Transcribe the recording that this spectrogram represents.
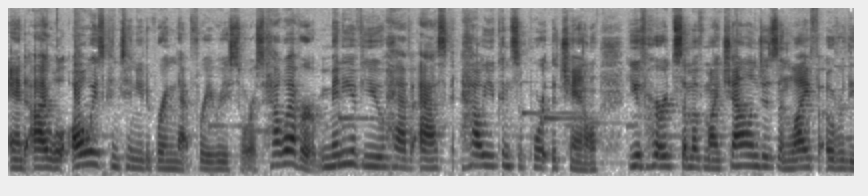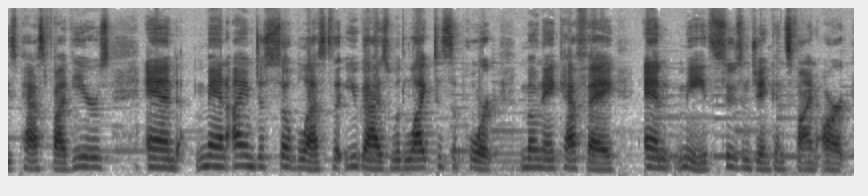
and I will always continue to bring that free resource. However, many of you have asked how you can support the channel. You've heard some of my challenges in life over these past five years, and man, I am just so blessed that you guys would like to support Monet Cafe and me, Susan Jenkins Fine Art.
